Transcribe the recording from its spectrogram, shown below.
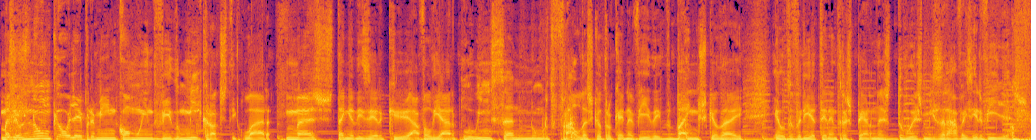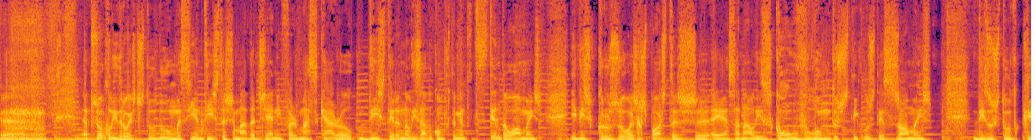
Mas eu nunca olhei para mim como um indivíduo microtesticular, mas tenho a dizer que, a avaliar pelo insano número de fraldas que eu troquei na vida e de banhos que eu dei, eu deveria ter entre as pernas duas miseráveis ervilhas. Eh, a pessoa que liderou este estudo, uma cientista chamada Jennifer Mascaro, diz ter analisado o comportamento de 70 homens e diz que cruzou as respostas eh, a essa análise com o volume dos testículos desses homens. Diz o estudo que,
